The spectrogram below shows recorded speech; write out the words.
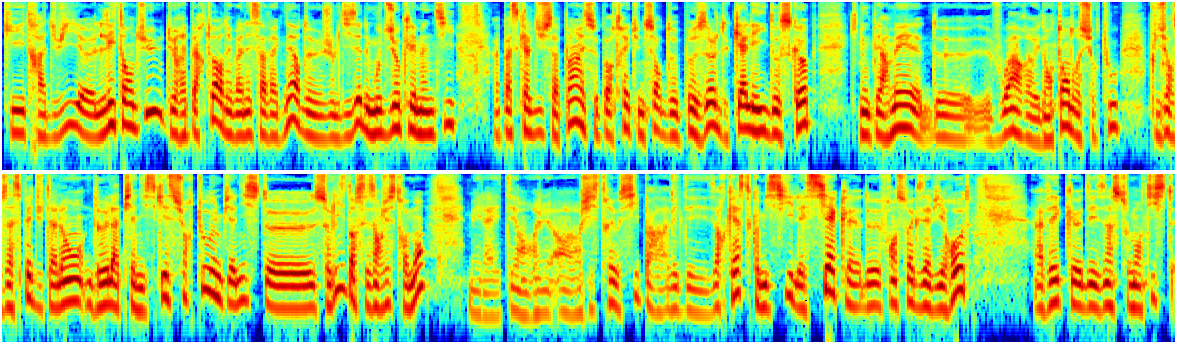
qui traduit euh, l'étendue du répertoire de Vanessa Wagner, de, je le disais, de Muzio Clementi à Pascal Dussapin. Et ce portrait est une sorte de puzzle, de kaléidoscope qui nous permet de voir et d'entendre surtout plusieurs aspects du talent de la pianiste, qui est surtout une pianiste euh, soliste dans ses enregistrements, mais elle a été enregistrée aussi avec des orchestres, comme ici Les siècles de François-Xavier Roth avec euh, des instrumentistes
